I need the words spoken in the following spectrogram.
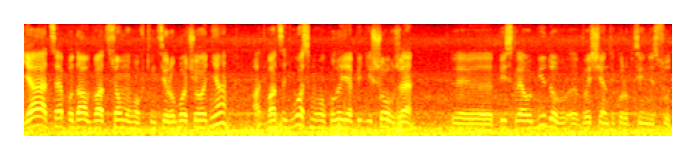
я це подав 27-го в кінці робочого дня, а 28-го, коли я підійшов вже е, після обіду в Вищий антикорупційний суд,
